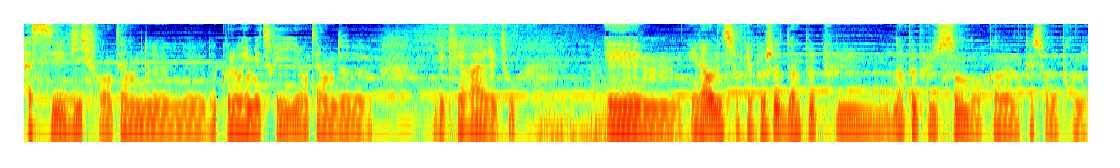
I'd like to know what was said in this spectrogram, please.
assez vif en termes de, colorimétrie, en termes d'éclairage et tout. Et, là, on est sur quelque chose d'un peu plus, d'un peu plus sombre quand même que sur le premier.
